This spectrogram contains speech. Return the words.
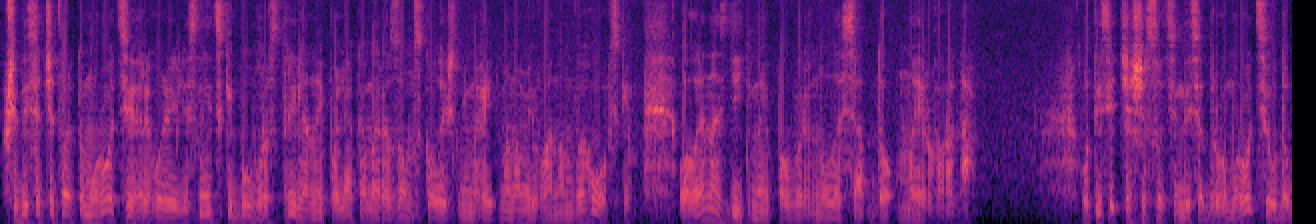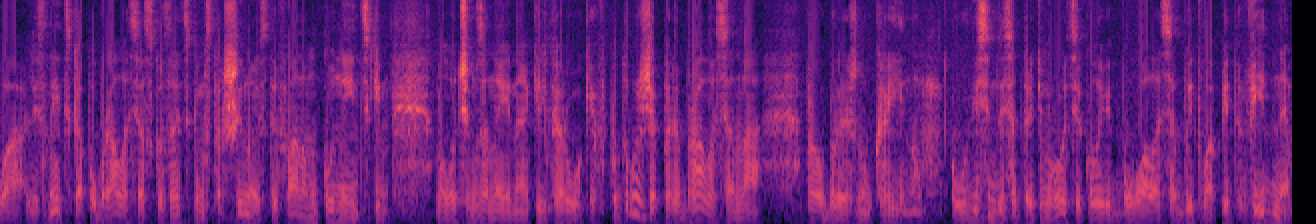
В 64-му році Григорій Лісницький був розстріляний поляками разом з колишнім гетьманом Іваном Виговським. Олена з дітьми повернулася до Миргорода. У 1672 році удова Лісницька побралася з козацьким старшиною Стефаном Куницьким, молодшим за неї на кілька років. Подружжя перебралося на правобережну Україну. У 83-му році, коли відбувалася битва під Віднем,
